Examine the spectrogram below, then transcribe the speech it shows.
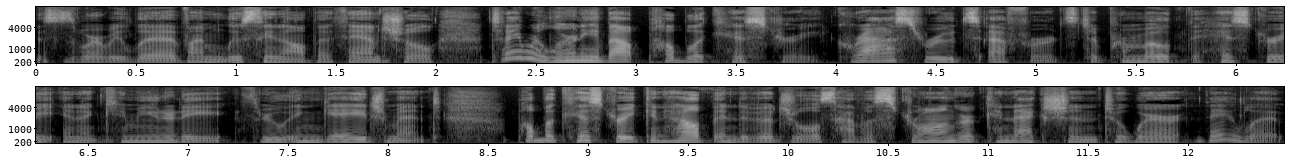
This is where we live. I'm Lucy Nalpathanchil. Today we're learning about public history, grassroots efforts to promote the history in a community through engagement. Public history can help individuals have a stronger connection to where they live.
